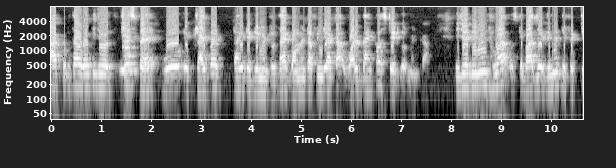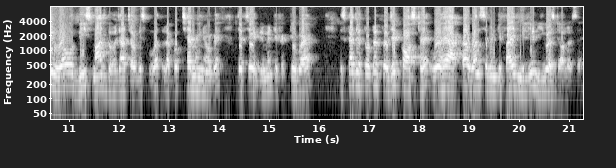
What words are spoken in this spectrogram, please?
आपको पता होगा कि जो ट्रस्ट है, वो एक ट्राइपर टाइट एग्रीमेंट होता है गवर्नमेंट ऑफ़ इंडिया का वर्ल्ड बैंक का और स्टेट गवर्नमेंट का। ये जो एग्रीमेंट हुआ, उसके बाद जो एग्रीमेंट इफ़ेक्टिव हुआ, वो 20 मार्च 2024 को हुआ तो लगभग छह महीने हो गए जब से एग्रीमेंट इफ़ेक्टिव हुआ है। इसका जो टोटल प्रोजेक्ट कॉस्ट है, वो है आपका 175 मिलियन यूएस डॉलर्स है।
